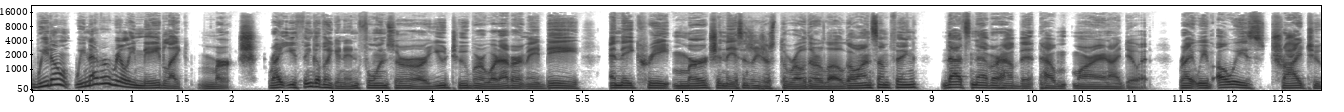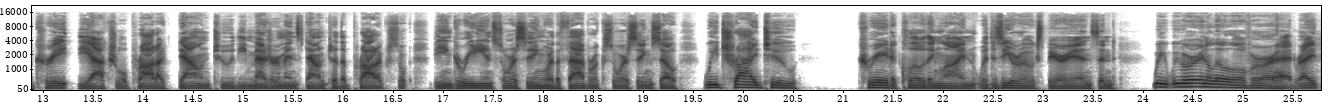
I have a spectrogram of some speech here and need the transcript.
we don't we never really made like merch, right? You think of like an influencer or a YouTuber or whatever it may be, and they create merch and they essentially just throw their logo on something. That's never how bit how Mari and I do it. Right. We've always tried to create the actual product down to the measurements, down to the product, so the ingredient sourcing or the fabric sourcing. So we tried to create a clothing line with zero experience and we, we were in a little over our head, right?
